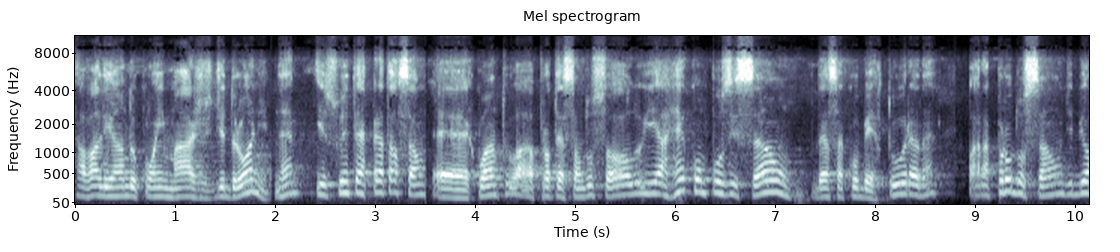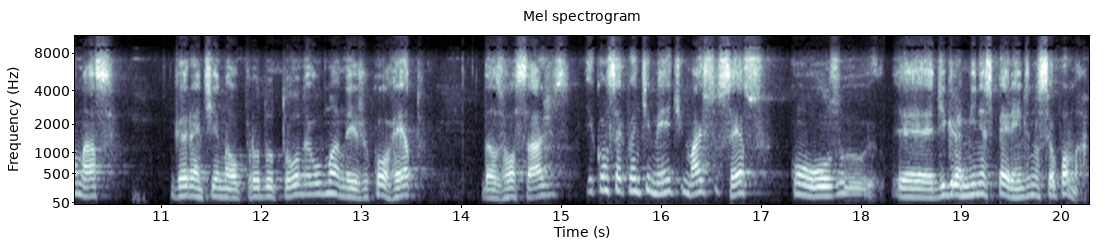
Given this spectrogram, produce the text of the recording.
avaliando com imagens de drone né? e sua interpretação é, quanto à proteção do solo e a recomposição dessa cobertura né? para a produção de biomassa, garantindo ao produtor né, o manejo correto das roçagens e, consequentemente, mais sucesso com o uso é, de gramíneas perenes no seu pomar.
